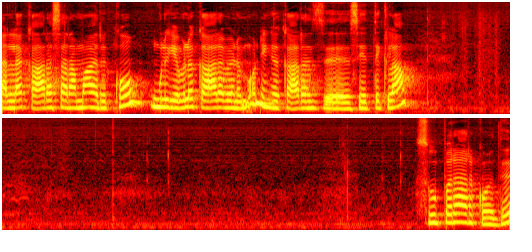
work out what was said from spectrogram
நல்லா காரசாரமாக இருக்கும். உங்களுக்கு எவ்வளோ காரம் வேணுமோ நீங்கள் காரம் சே சேர்த்துக்கலாம். சூப்பராக இருக்கும் அது.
